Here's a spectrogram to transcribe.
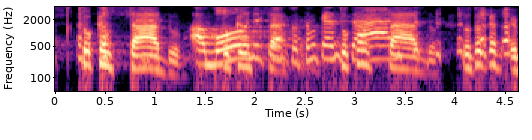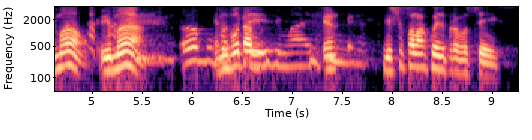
Tô cansado. A Mônica, tô cansado. Tô tão cansado. Tô cansado. Tô tão cansado. Irmão, irmã. Amo eu não vou dar... demais. Eu... Deixa eu falar uma coisa para vocês.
